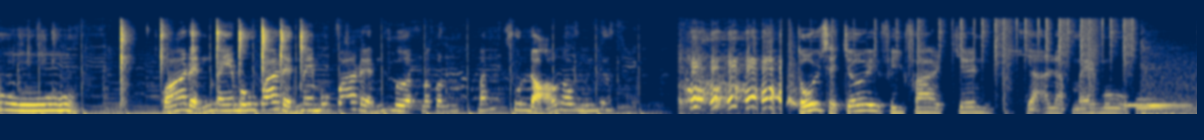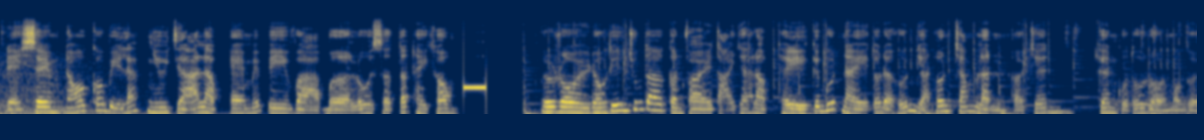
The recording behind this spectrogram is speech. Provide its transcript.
uh, quá đỉnh memu quá đỉnh memu quá đỉnh. Mượt mà còn bắn full đỏ không nữa tôi sẽ chơi FIFA trên giả lập memu để xem nó có bị lắc như giả lập MFI và Blue Status hay không được rồi, đầu tiên chúng ta cần phải tải giả lập thì cái bước này tôi đã hướng dẫn hơn trăm lần ở trên kênh của tôi rồi mọi người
